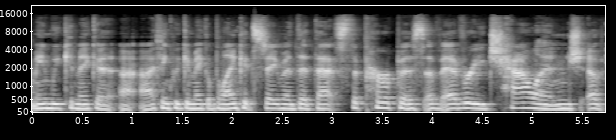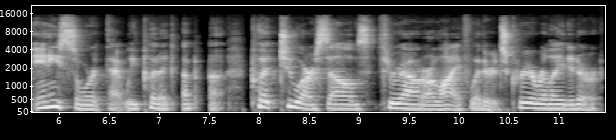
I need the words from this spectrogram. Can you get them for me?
mean, we can make a, I think we can make a blanket statement that that's the purpose of every challenge of any sort that we put a, a, a put to ourselves throughout our life, whether it's career related or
